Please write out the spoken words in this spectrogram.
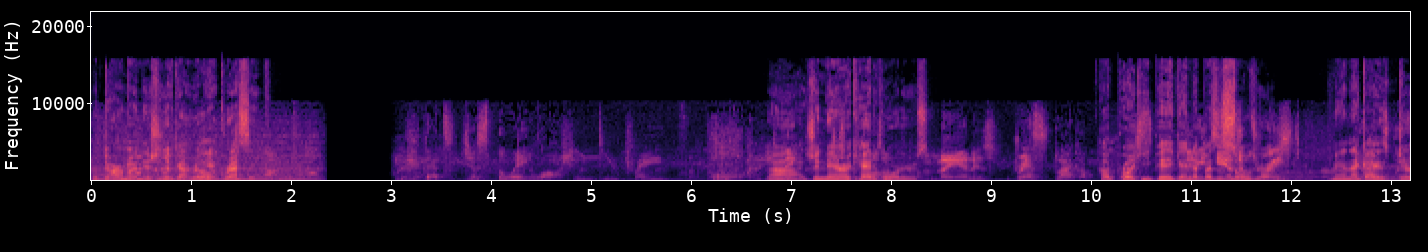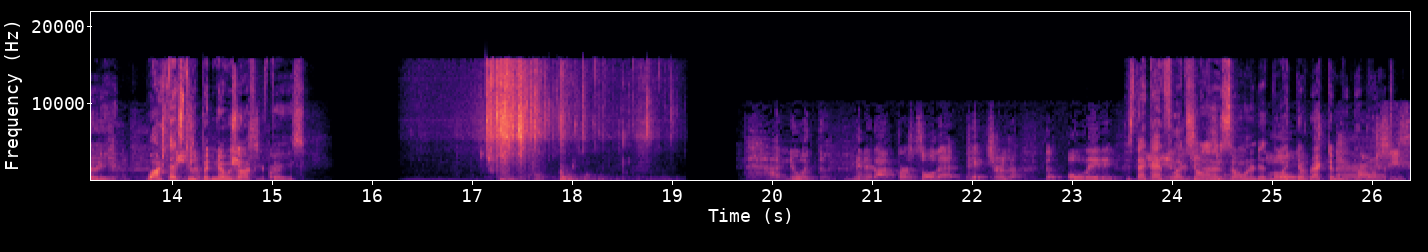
The Dharma Initiative got really aggressive. Ah, generic headquarters. A man is dressed like a How'd Porky Pig end up as a soldier? priest. Man, that guy is dirty. Wash that He's stupid nose off your face. I knew it the minute I first saw that picture. The, the old lady. Is that guy flexing on his own, or did Lloyd direct him to do oh, that? she's-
